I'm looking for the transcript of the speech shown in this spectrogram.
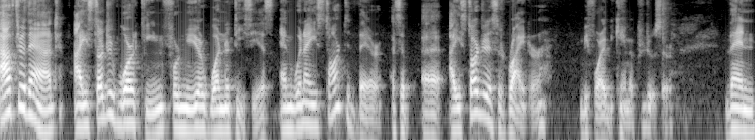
after that, I started working for New York One Noticias, and when I started there as a, uh, I started as a writer before I became a producer. Then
